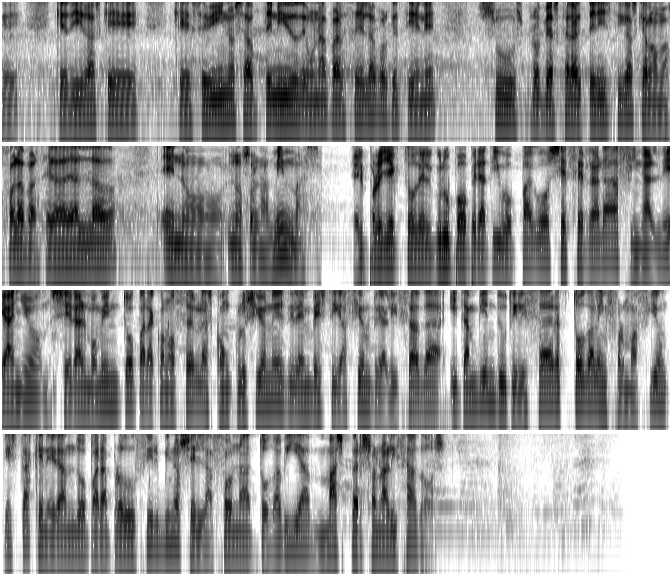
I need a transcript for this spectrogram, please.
que, digas que, ese vino se ha obtenido de una parcela porque tiene sus propias características que a lo mejor la parcela de al lado eh, no son las mismas. El proyecto del Grupo Operativo Pago se cerrará a final de año. Será el momento para conocer las conclusiones de la investigación realizada y también de utilizar toda la información que está generando para producir vinos en la zona todavía más personalizados.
